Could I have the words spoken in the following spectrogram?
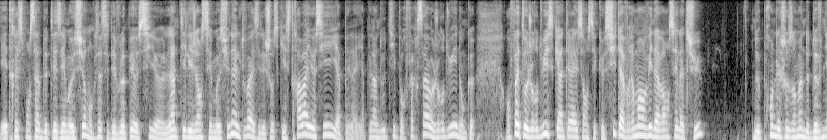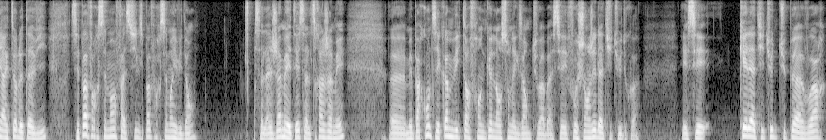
et être responsable de tes émotions. Donc ça, c'est développer aussi euh, l'intelligence émotionnelle, tu vois, c'est des choses qui se travaillent aussi, il y a, plein d'outils pour faire ça aujourd'hui. Donc euh, en fait, aujourd'hui, ce qui est intéressant, c'est que si tu as vraiment envie d'avancer là-dessus, de prendre les choses en main, de devenir acteur de ta vie, c'est pas forcément facile, c'est pas forcément évident. Ça l'a jamais été, ça le sera jamais. Euh, mais par contre, c'est comme Victor Frankl dans son exemple, tu vois, bah, c'est faut changer d'attitude, quoi. Et c'est quelle attitude tu peux avoir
